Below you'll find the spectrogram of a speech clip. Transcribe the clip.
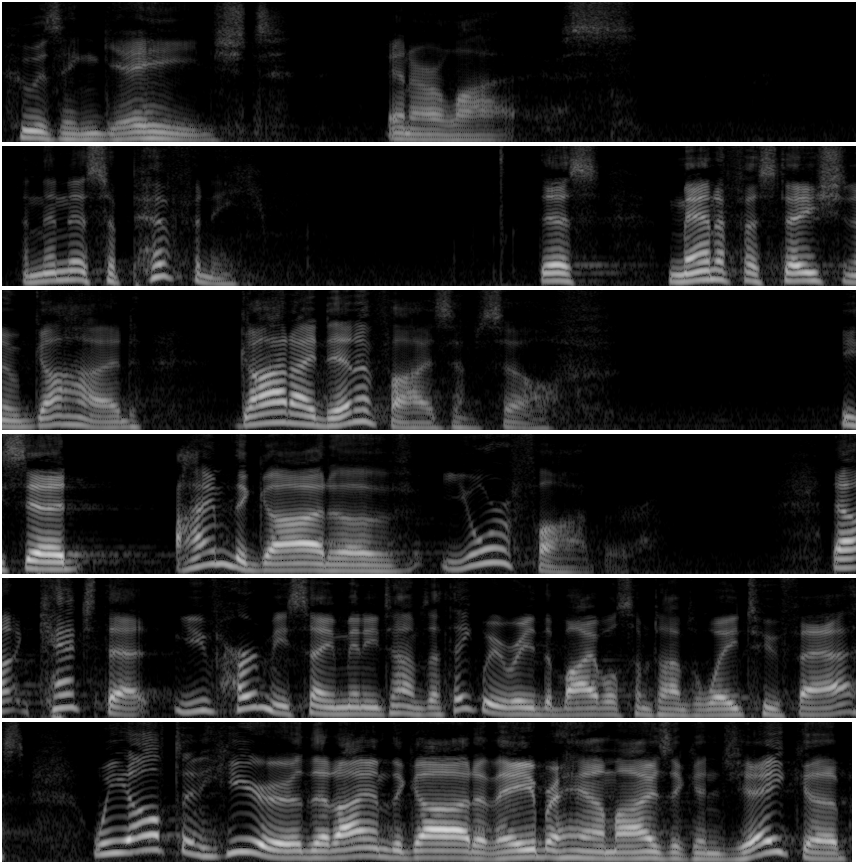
who is engaged in our lives. And then this epiphany, this manifestation of God, God identifies himself. He said, I'm the God of your father. Now, catch that. You've heard me say many times, I think we read the Bible sometimes way too fast. We often hear that I am the God of Abraham, Isaac, and Jacob,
